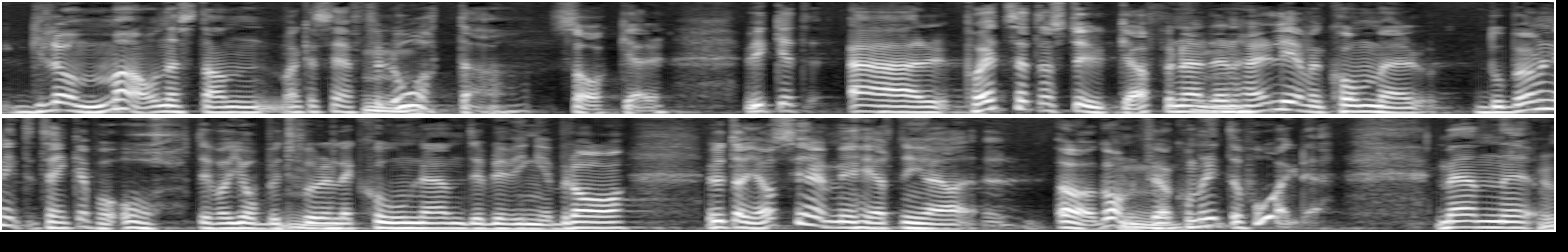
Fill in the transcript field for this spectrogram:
glömma och nästan man kan säga Mm. förlåta saker. Vilket är på ett sätt en styrka, för när Mm. den här eleven kommer då behöver man inte tänka på åh, det var jobbigt förra Mm. lektionen, det blev inget bra. Utan jag ser det med helt nya ögon, för jag kommer inte ihåg det. Men eh, Mm.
